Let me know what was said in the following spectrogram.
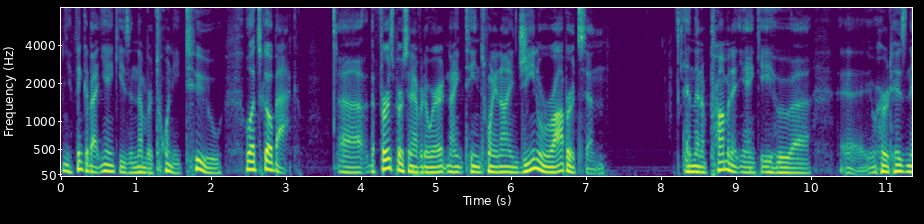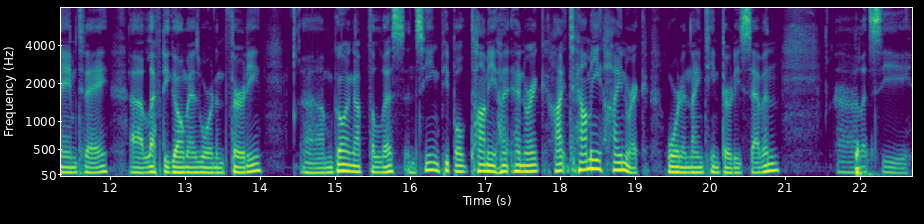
when you think about Yankees in number 22, let's go back. Uh, the first person ever to wear it, 1929, Gene Robertson and then a prominent Yankee who uh, uh, heard his name today, uh, Lefty Gomez, in 30. Um, going up the list and seeing people, Tommy Henrich, Tommy Heinrich in 1937. Uh, let's see.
